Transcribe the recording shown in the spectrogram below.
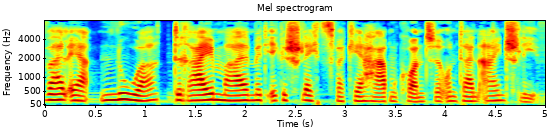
weil er nur dreimal mit ihr Geschlechtsverkehr haben konnte und dann einschlief.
